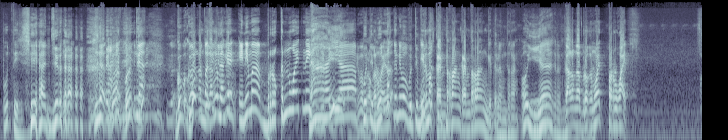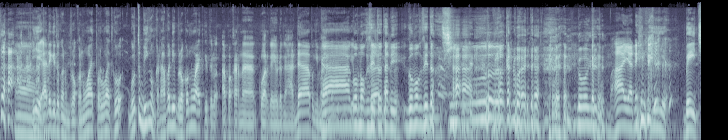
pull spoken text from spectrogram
putih sih anjir. Enggak, gue gue gue gue Gua kan pasti bilangnya mungkin ini mah broken white nih. Nah, Gitu. iya, Iya, Ini mah putih butek, ini mah putih Itu mah butek. krem terang, krem terang gitu. Krem terang. Oh iya, krem terang. Kalau nggak broken white, pearl white. Nah. Iya, ada gitu kan broken white, pearl white. Gue gue tuh bingung kenapa dia broken white gitu loh. Apa karena keluarganya udah nggak ada, apa gimana? Dia gue mau ke situ gitu tadi. kan. Gue mau ke situ. Broken white. Gue mau ke situ. Bahaya nih. Iya, beige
